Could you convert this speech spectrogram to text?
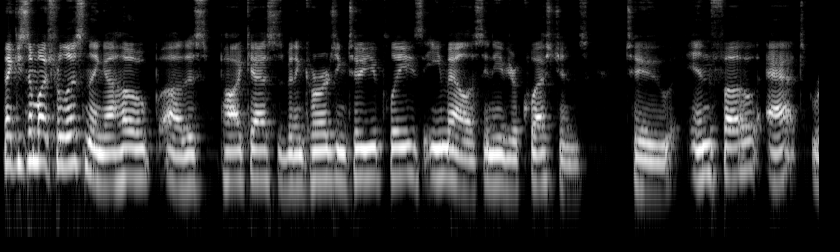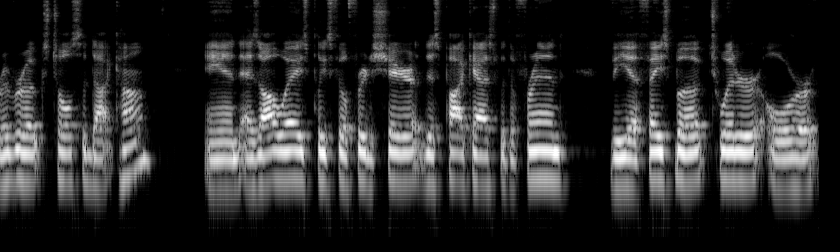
Thank you so much for listening. I hope uh, this podcast has been encouraging to you. Please email us any of your questions to info at riveroakstulsa.com. And as always, please feel free to share this podcast with a friend via Facebook, Twitter, or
